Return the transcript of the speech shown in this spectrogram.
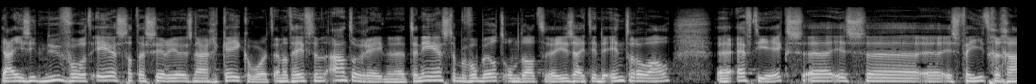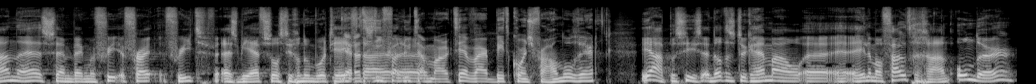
Ja, je ziet nu voor het eerst dat daar serieus naar gekeken wordt. En dat heeft een aantal redenen. Ten eerste bijvoorbeeld omdat, je zei het in de intro al, FTX is, is failliet gegaan. Hè. Sam Bankman-Fried, SBF zoals die genoemd wordt. Die ja, dat is die valutamarkt hè, waar bitcoins verhandeld werden. Ja, precies. En dat is natuurlijk helemaal, helemaal fout gegaan onder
